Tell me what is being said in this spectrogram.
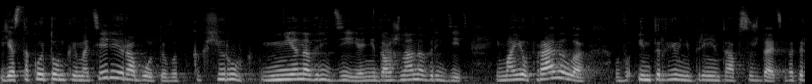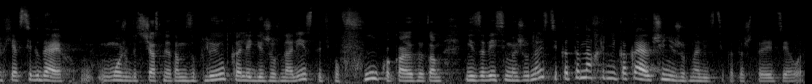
я с такой тонкой материей работаю, вот как хирург, не навреди, я не должна навредить. И мое правило в интервью не принято обсуждать. Во-первых, я всегда их, может быть, сейчас меня там заплюют коллеги-журналисты, типа, фу, какая-то там независимая журналистика. Это нахрен никакая вообще не журналистика, то, что я делаю.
